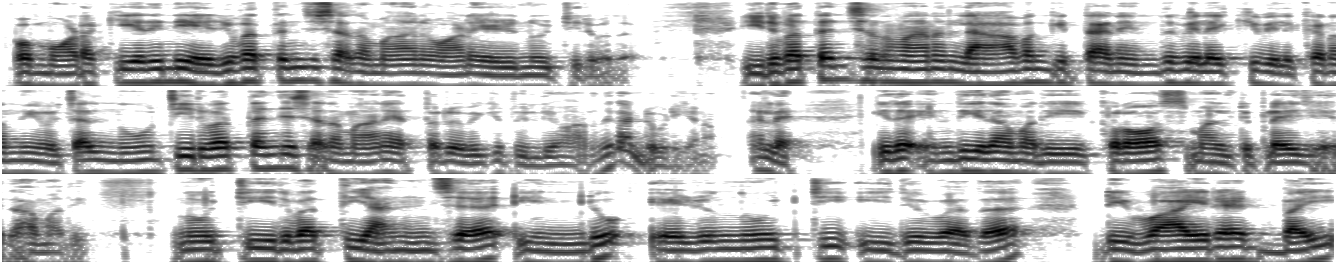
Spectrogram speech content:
അപ്പോൾ മുടക്കിയതിന്റെ എഴുപത്തഞ്ച് ശതമാനമാണ് എഴുന്നൂറ്റി ഇരുപത് ഇരുപത്തഞ്ച് ശതമാനം ലാഭം കിട്ടാൻ എന്ത് വിലയ്ക്ക് വിൽക്കണം എന്ന് ചോദിച്ചാൽ നൂറ്റി ഇരുപത്തഞ്ച് ശതമാനം എത്ര രൂപയ്ക്ക് തുല്യമാണെന്ന് കണ്ടുപിടിക്കണം അല്ലേ? ഇത് എന്ത് ചെയ്താൽ മതി? ക്രോസ് മൾട്ടിപ്ലൈ ചെയ്താൽ മതി. നൂറ്റി ഇരുപത്തി അഞ്ച് ഇന്റു എഴുന്നൂറ്റി ഇരുപത് ഡിവൈഡഡ് ബൈ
